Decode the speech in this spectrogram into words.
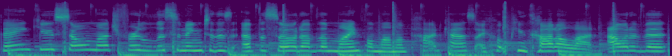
Thank you so much for listening to this episode of the Mindful Mama podcast. I hope you got a lot out of it.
